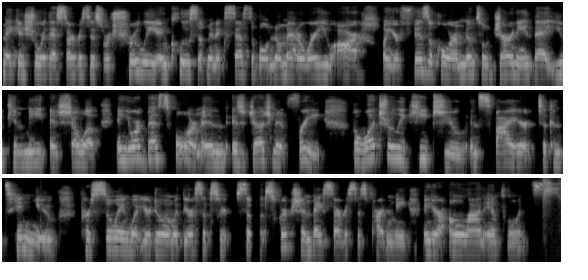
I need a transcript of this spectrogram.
making sure that services services were truly inclusive and accessible no matter where you are on your physical or mental journey, that you can meet and show up in your best form and is judgment free. But what truly keeps you inspired to continue pursuing what you're doing with your subs- subscription based services, pardon me, and your online influence?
